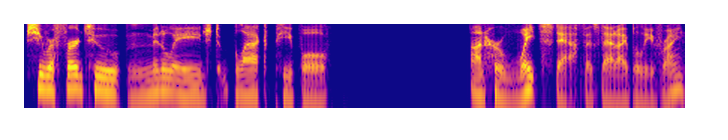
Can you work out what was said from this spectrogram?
she referred to middle aged black people on her wait staff as that, I believe, right?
